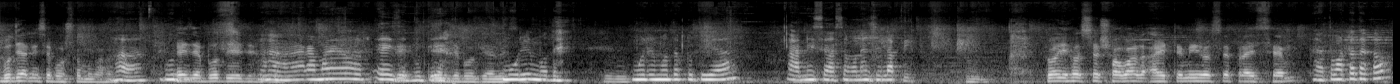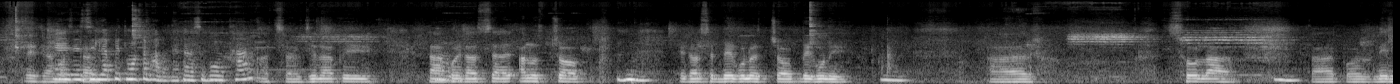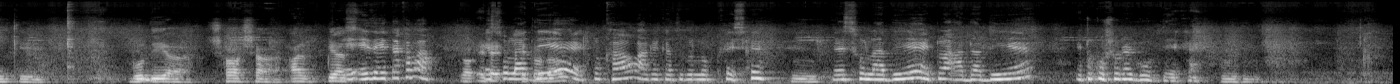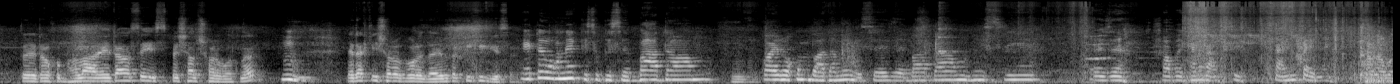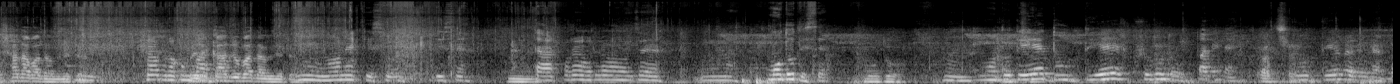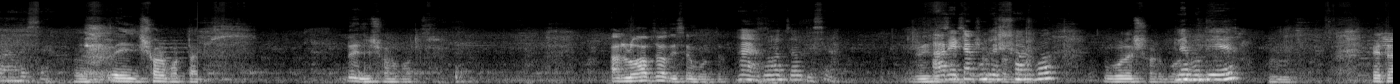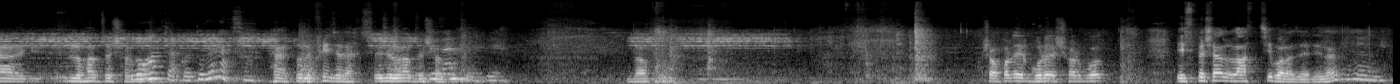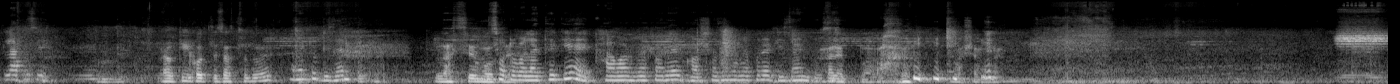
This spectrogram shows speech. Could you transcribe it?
বুদিয়া নিচে মনে হয়। হ্যাঁ এই যে এই যে হ্যাঁ আর আমার এই যে বুদিয়া এই যে বুদিয়া মুড়ির মধ্যে মুড়ির মধ্যে আর নিচে আছে মনে হয় জিলাপি। তো এই হচ্ছে সবার আইটেমই হচ্ছে প্রায় সেম হ্যাঁ তোমারটা দেখাও। এই যে জিলাপি তোমারটা ভালো দেখা যাচ্ছে আচ্ছা জিলাপি তারপর এটা হচ্ছে আলুর চপ। এটা হচ্ছে বেগুনের চপ বেগুনি। আর ছোলা। তারপর নিমকি। বুদিয়া শসা আর পেঁয়াজ। এই- যে এটা খাবা? ছোলা দিয়ে একটু খাও আগে কাজুগুলো লোক খাইছে ছোলা দিয়ে একটু আদা দিয়ে একটু কুসুরের গুড় দিয়ে খায়। তো এটা খুব ভালো। আর এটা হচ্ছে স্পেশাল শরবত না? এটা কি শরবত বলে দেয় এটা কি কি গেছে? এটা অনেক কিছু গেছে। বাদাম। কয় রকম বাদামই গেছে। এই যে বাদাম মিশ্রি এই যে সব এখানে রাখছি। টাইম পাই আবার সাদা বাদাম যেটা সব রকম কাজু বাদাম যেটা। অনেক কিছু দিছে। তারপরে হলো যে মধু দিছে। মধু। মধু দিয়ে দুধ দিয়ে শুধু দুধ পানি নাই। আচ্ছা। দুধ দিয়ে বেরিয়ে করা হয়েছে। এই শরবতটা। এই যে শরবত। আর লোহাব দিছে মধ্যে? হ্যাঁ যাও দিছে। আর এটা গুড়ের শরবত। গুড়ের শরবত। লেবু দিয়ে। হুম। এটা লোহাব যে শরবত হ্যাঁ তুলে ফ্রিজে রাখছে এই যে লোহাব যে শরবত। দাও। সকলের গুড়ের শরবত স্পেশাল লাচ্ছি বলা যায় না? হুম আর কি করতে চাচ্ছ তুমি? আমি একটু ডিজাইন লাচ্ছির মধ্যে। ছোটবেলা থেকে খাওয়ার ব্যাপারে ঘর সাজানোর ব্যাপারে ডিজাইন করছি। আরে বাবা মাশাআল্লাহ।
